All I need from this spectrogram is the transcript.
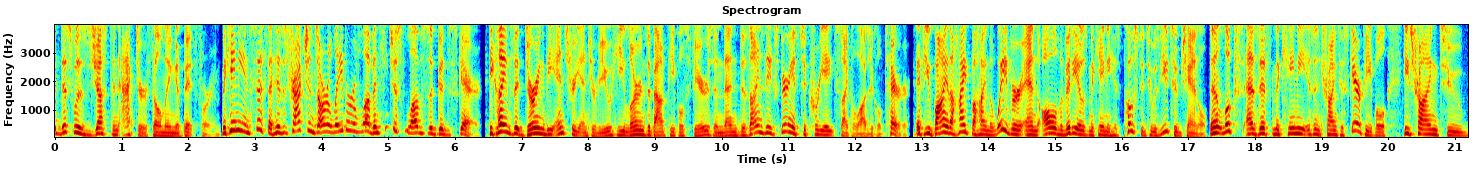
said this was just an actor filming a bit for him. McKamey insists that his attractions are a labor of love and he just loves a good scare. He claims that during the entry interview, he learns about people's fears and then designs the experience to create psychological terror. If you buy the hype behind the waiver and all the videos McKamey has posted to his YouTube channel, then it looks as if McKamey isn't trying to scare people, he's trying to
